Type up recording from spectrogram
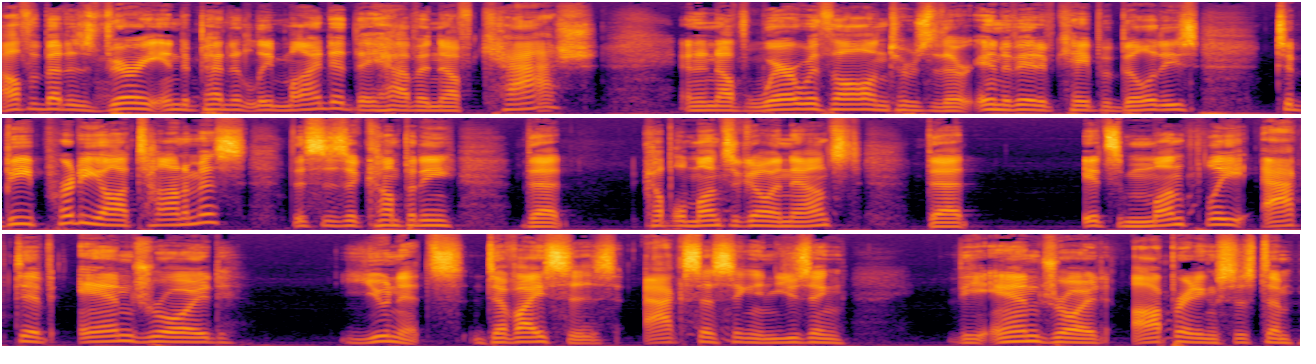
Alphabet is very independently minded. They have enough cash and enough wherewithal in terms of their innovative capabilities to be pretty autonomous. This is a company that a couple months ago announced that its monthly active Android units, devices accessing and using the Android operating system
